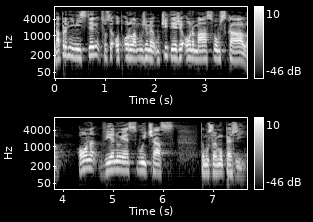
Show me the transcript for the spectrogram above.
Na prvním místě, co se od orla můžeme učit, je, že on má svou skálu. On věnuje svůj čas tomu svému peří.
